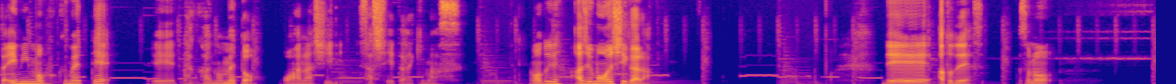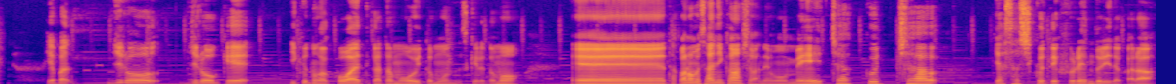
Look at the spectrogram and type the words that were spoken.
た意味も含めて、え高野目とお話しさせていただきます。本当に、ね、味も美味しいから。で、後でその、やっぱ、二郎、二郎系行くのが怖いって方も多いと思うんですけれども、えー、高野目さんに関してはね、もうめちゃくちゃ優しくてフレンドリーだから、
